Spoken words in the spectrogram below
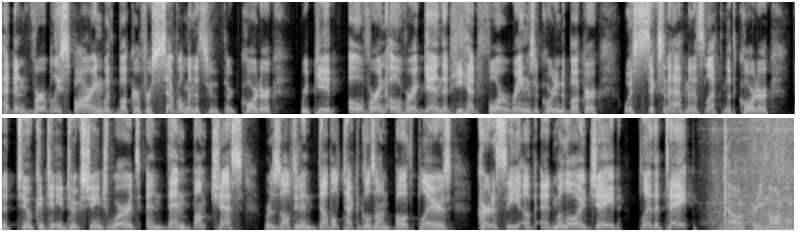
had been verbally sparring with Booker for several minutes through the third quarter, repeated over and over again that he had four rings, according to Booker. With six and a half minutes left in the quarter, the two continued to exchange words and then bump chests, resulting in double technicals on both players, courtesy of Ed Malloy. Jade, play the tape. You know, we're pretty normal.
